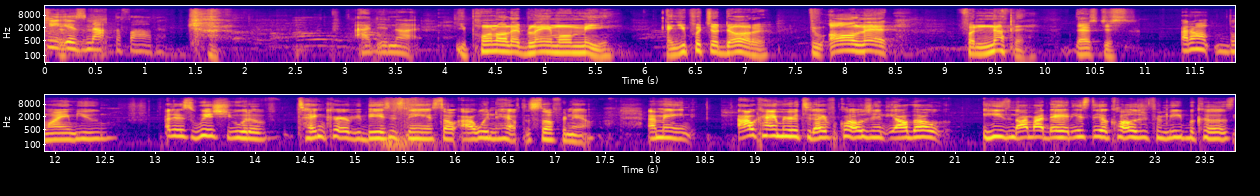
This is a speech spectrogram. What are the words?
He is not the father. I did not. You point all that blame on me, and you put your daughter through all that for nothing. That's just. I don't blame you. I just wish you would have taken care of your business then so I wouldn't have to suffer now. I mean, I came here today for closure, although he's not my dad, it's still closure for me because,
